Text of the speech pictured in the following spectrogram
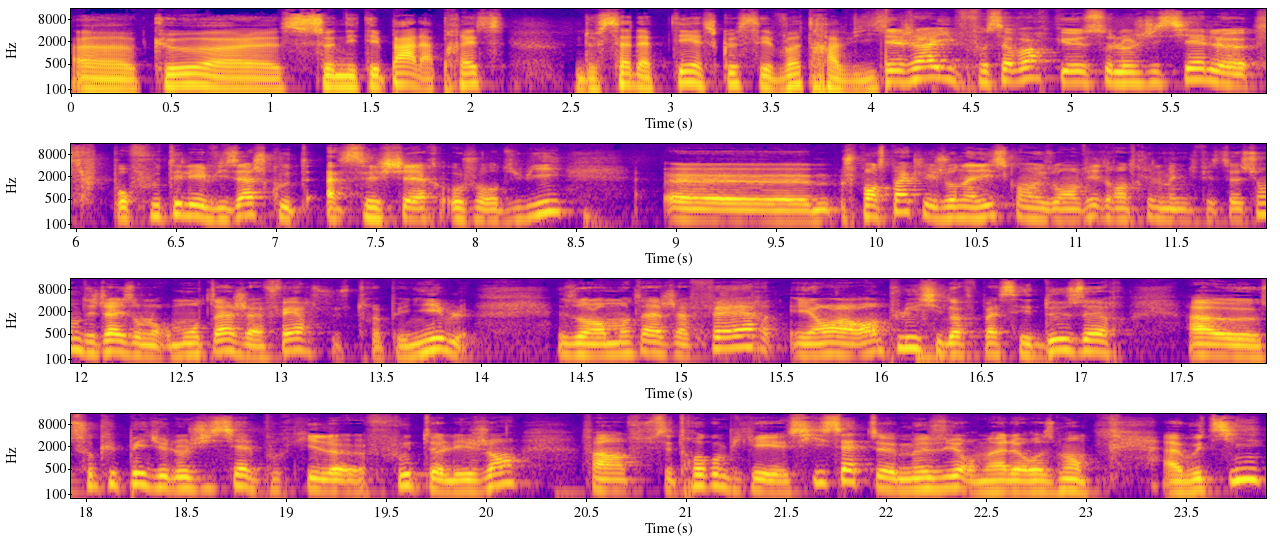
euh, que euh, ce n'était pas à la presse de s'adapter. Est-ce que c'est votre avis? Déjà, il faut savoir que ce logiciel pour flouter les visages coûte assez cher aujourd'hui. Euh, je pense pas que les journalistes, quand ils ont envie de rentrer de manifestation, déjà ils ont leur montage à faire, c'est très pénible. Ils ont leur montage à faire, et en, plus ils doivent passer deux heures à euh, s'occuper du logiciel pour qu'ils euh, floutent les gens. Enfin, c'est trop compliqué. Si cette mesure, malheureusement, aboutit,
